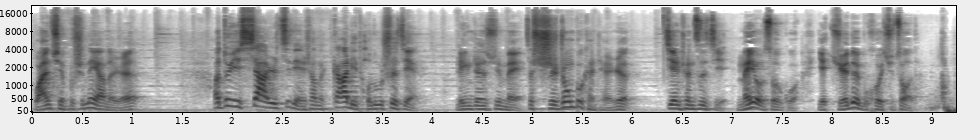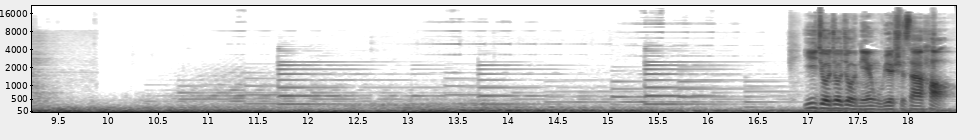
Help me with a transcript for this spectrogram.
完全不是那样的人。而对于夏日祭典上的咖喱投毒事件，林真须美则始终不肯承认，坚称自己没有做过，也绝对不会去做的。一九九九年五月十三号，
